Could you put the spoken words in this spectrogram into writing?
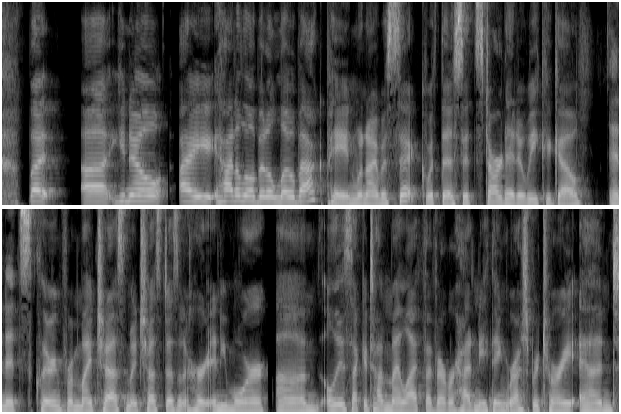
But uh, you know, I had a little bit of low back pain when I was sick with this. It started a week ago and it's clearing from my chest. My chest doesn't hurt anymore. Um, only the second time in my life I've ever had anything respiratory. And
